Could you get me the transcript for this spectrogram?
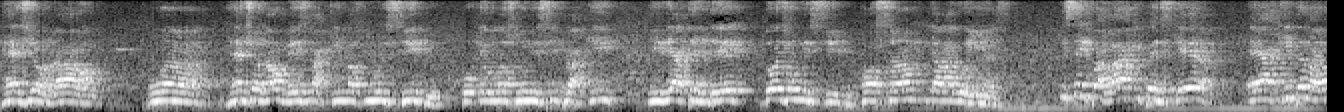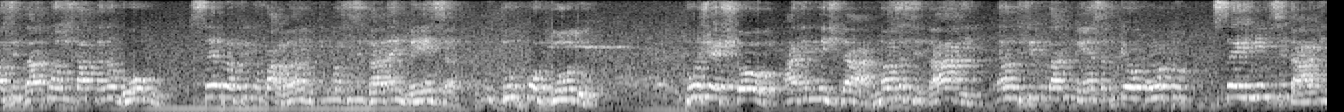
regional, uma regional mesmo aqui no nosso município, porque o nosso município aqui iria atender dois municípios, Poção e Alagoinhas. E sem falar que Pesqueira é a quinta maior cidade do nosso estado de Pernambuco. Sempre eu fico falando que nossa cidade é imensa, em tudo por tudo. Para um gestor administrar nossa cidade é uma dificuldade imensa, porque eu conto seis mini cidades.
